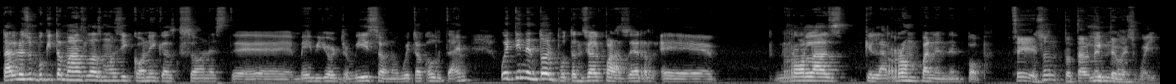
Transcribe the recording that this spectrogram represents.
tal vez un poquito más las más icónicas que son, este, Maybe You're the Reason o We Talk All the Time, güey, tienen todo el potencial para hacer eh, rolas que la rompan en el pop. Sí, Son totalmente, güey.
